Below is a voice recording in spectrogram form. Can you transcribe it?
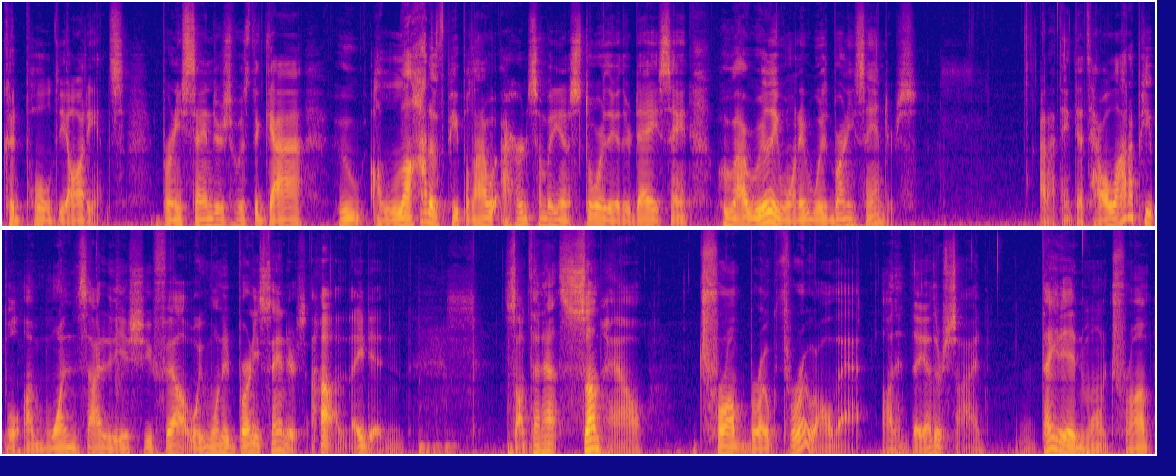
could pull the audience. Bernie Sanders was the guy who a lot of people, I heard somebody in a store the other day saying, who I really wanted was Bernie Sanders. And I think that's how a lot of people on one side of the issue felt. We wanted Bernie Sanders. Ah, they didn't something somehow Trump broke through all that on the other side. They didn't want Trump.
